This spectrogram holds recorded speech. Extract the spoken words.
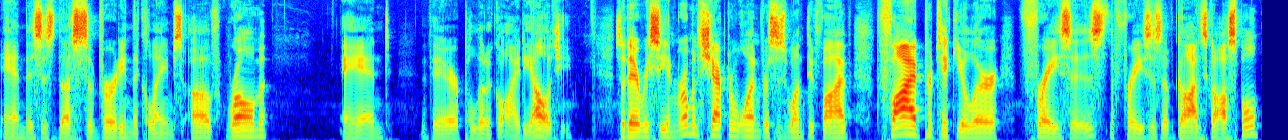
and this is thus subverting the claims of Rome and their political ideology. So there we see in Romans chapter 1, verses 1 through 5, five particular phrases the phrases of God's gospel,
